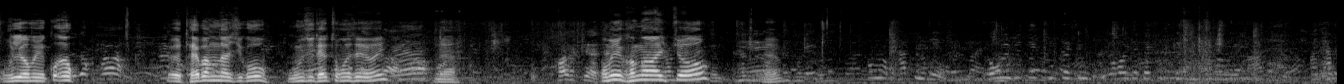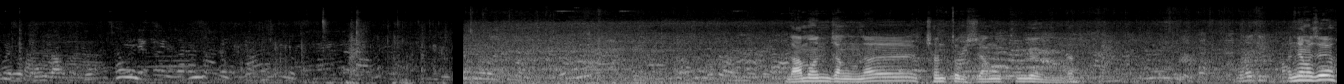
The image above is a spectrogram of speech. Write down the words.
우리 어머니 꼭 어, 대박 나시고 운수 대통하세요. 네. 어머니 건강하십시오. 네. 남원장날 전통시장 구경입니다. 안녕하세요.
